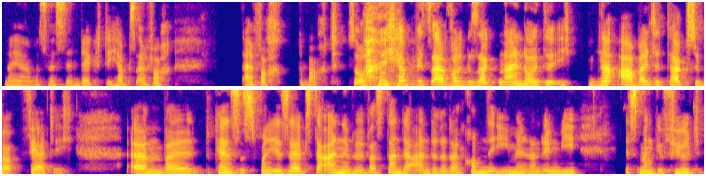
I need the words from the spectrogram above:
naja, was heißt entdeckt? Ich habe es einfach einfach gemacht. So, ich habe jetzt einfach gesagt, nein, Leute, ich ne, arbeite tagsüber fertig. Ähm, weil du kennst es von dir selbst, der eine will was, dann der andere, dann kommt eine E-Mail, dann irgendwie ist man gefühlt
